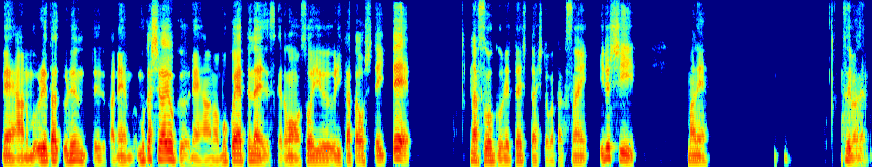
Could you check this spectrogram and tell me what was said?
ね、あの、売れた、売れるっていうかね、昔はよくね、あの、僕はやってないですけども、そういう売り方をしていて、まあすごく売れてた人がたくさんいるし、まあね、すいません。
